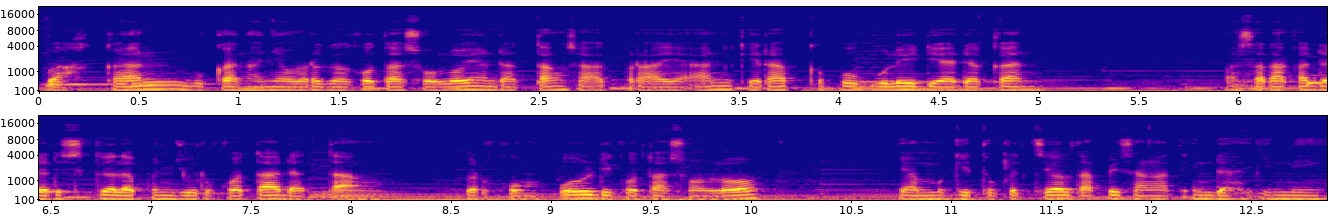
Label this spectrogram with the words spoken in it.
Bahkan bukan hanya warga kota Solo yang datang saat perayaan kirap kebubule diadakan. Masyarakat dari segala penjuru kota datang berkumpul di kota Solo yang begitu kecil tapi sangat indah ini.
